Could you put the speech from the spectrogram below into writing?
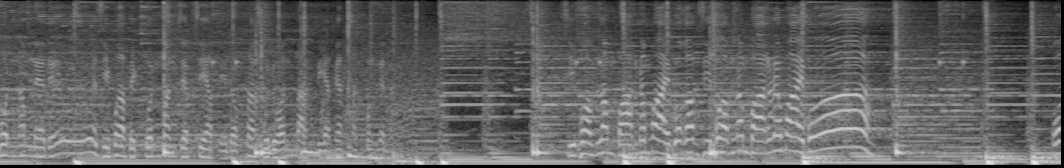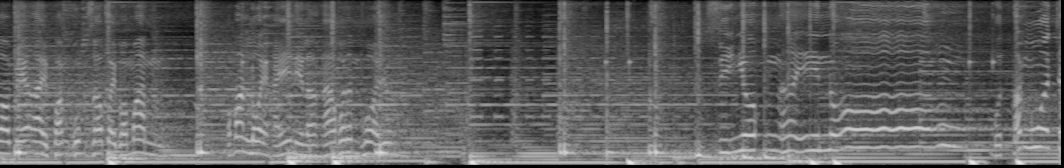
คนนำแน่เด้อสิพาไปกวนมันเสียบๆนี่ดอกตั้งบุดวนต่างเดียดกันทักมึงกันนะสีพร้อมลำบากน้ำอ้ายบ่ครับสีพร้อมลำบากน้ำอ้ายบ่ พ่อแม่ไอ้ฟังคุ้มทรัพย์ไปประมาณประมาณลอยไหนี่ละหาพ่อท่านพ่ออยู่สิยกให้น้องหมดทั้งหัวใจ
